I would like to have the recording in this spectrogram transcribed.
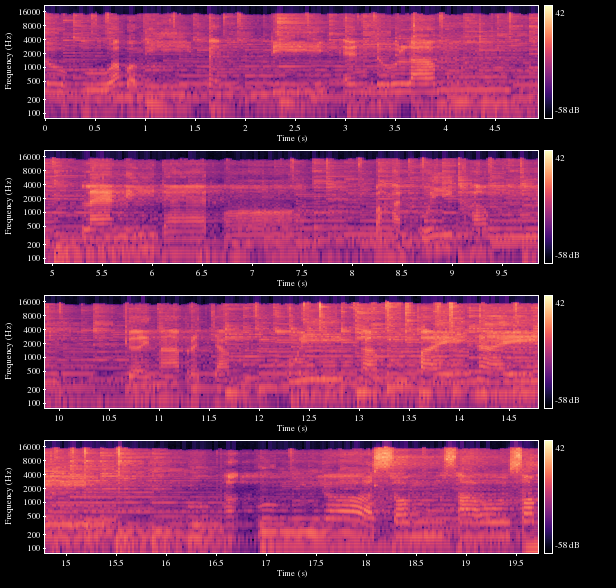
ลูกหัวบ่มีเป็นดีเอ็นดูลำแรงนี้แดดอ่อนบหันอุ้ยคำเกยมาประจำอุ้ยคำไปไหนหูผักบุ้งยอดสมเศร้าซบ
